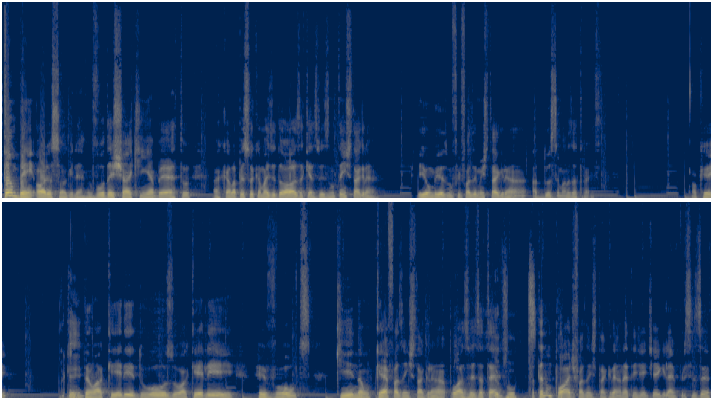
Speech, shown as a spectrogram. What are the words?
Também, olha só, Guilherme, eu vou deixar aqui em aberto aquela pessoa que é mais idosa, que às vezes não tem Instagram. Eu mesmo fui fazer meu Instagram há duas semanas atrás. Ok? Ok. Então, aquele idoso, aquele revolts que não quer fazer Instagram, ou às vezes até, Revolts. até não pode fazer Instagram, né? Tem gente aí, Guilherme, precisa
